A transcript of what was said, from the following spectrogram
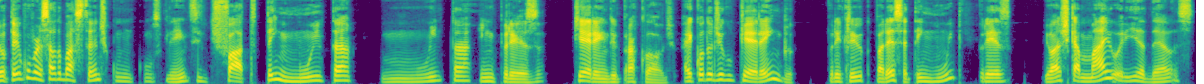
eu tenho conversado bastante com, com os clientes e, de fato, tem muita, muita empresa querendo ir para a cloud. Aí, quando eu digo querendo, por incrível que pareça, tem muita empresa, eu acho que a maioria delas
